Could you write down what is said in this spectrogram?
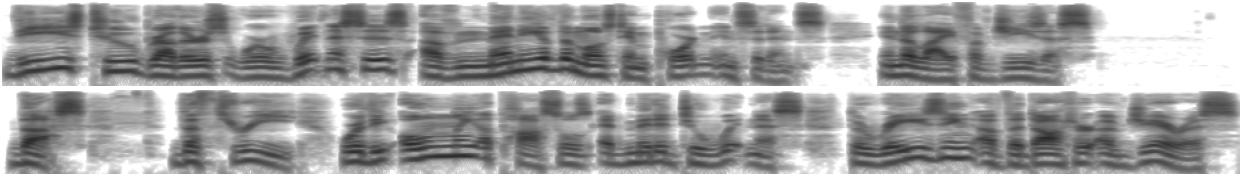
these two brothers were witnesses of many of the most important incidents in the life of Jesus. Thus, the three were the only apostles admitted to witness the raising of the daughter of Jairus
